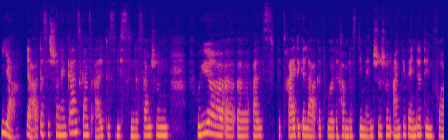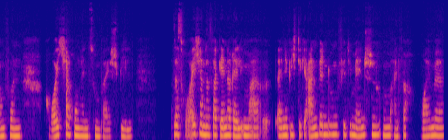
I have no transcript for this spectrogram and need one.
Ja, ja, das ist schon ein ganz, ganz altes Wissen. Das haben schon früher, äh, äh, als Getreide gelagert wurde, haben das die Menschen schon angewendet in Form von Räucherungen zum Beispiel. Das Räuchern, das war generell immer eine wichtige Anwendung für die Menschen, um einfach Räume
